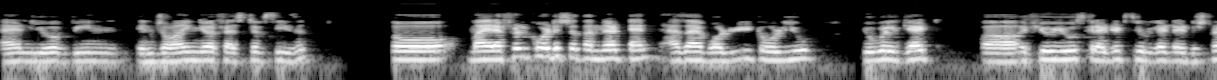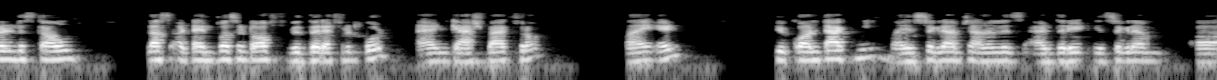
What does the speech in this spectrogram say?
and you have been enjoying your festive season. So my referral code is Chetanya10 as I have already told you you will get uh, if you use credits you will get additional discount plus a 10% off with the referral code and cashback from my end. If you contact me, my Instagram channel is at the rate Instagram uh,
